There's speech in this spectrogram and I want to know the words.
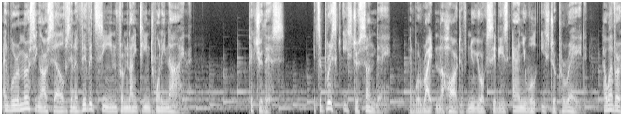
and we're immersing ourselves in a vivid scene from 1929. Picture this. It's a brisk Easter Sunday, and we're right in the heart of New York City's annual Easter parade. However,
